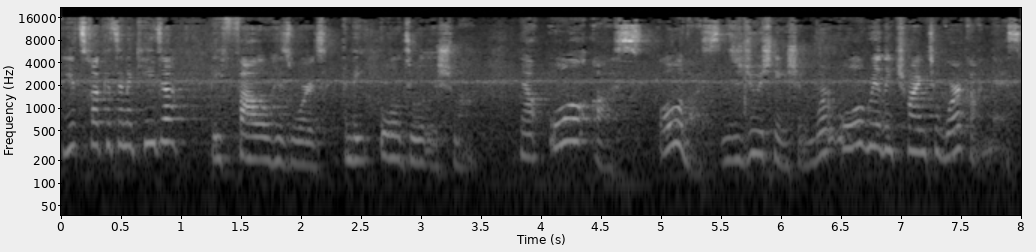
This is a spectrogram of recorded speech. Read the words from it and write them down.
Yitzchak is an Akida, they follow his words and they all do a Lishma. Now, all us, all of us, as a Jewish nation, we're all really trying to work on this.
